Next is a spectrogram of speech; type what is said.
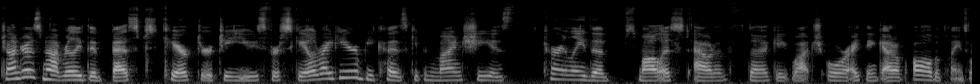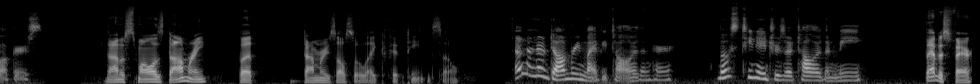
Chandra is not really the best character to use for scale right here because keep in mind she is currently the smallest out of the Gatewatch, or I think out of all the Planeswalkers. Not as small as Domri, but Domri's also like 15, so. I don't know, Domri might be taller than her. Most teenagers are taller than me. That is fair.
